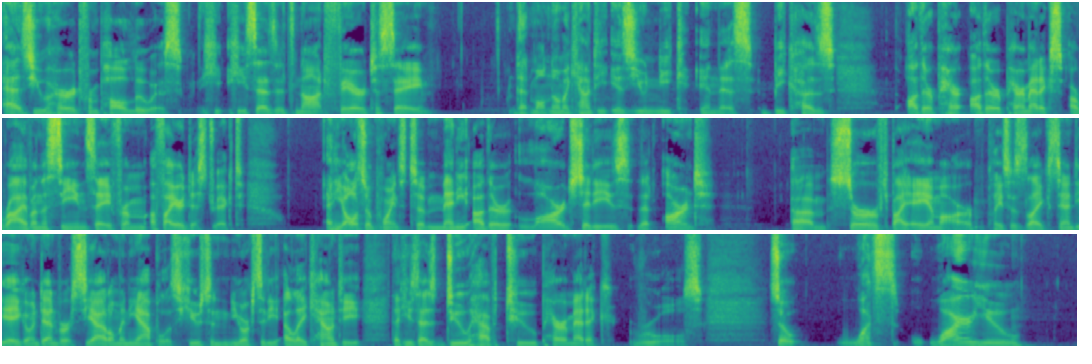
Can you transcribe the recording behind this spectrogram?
As you heard from Paul Lewis, he, he says it's not fair to say that Multnomah County is unique in this because other par- other paramedics arrive on the scene, say from a fire district, and he also points to many other large cities that aren't um, served by AMR, places like San Diego and Denver, Seattle, Minneapolis, Houston, New York City, LA County, that he says do have two paramedic rules. So, what's why are you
